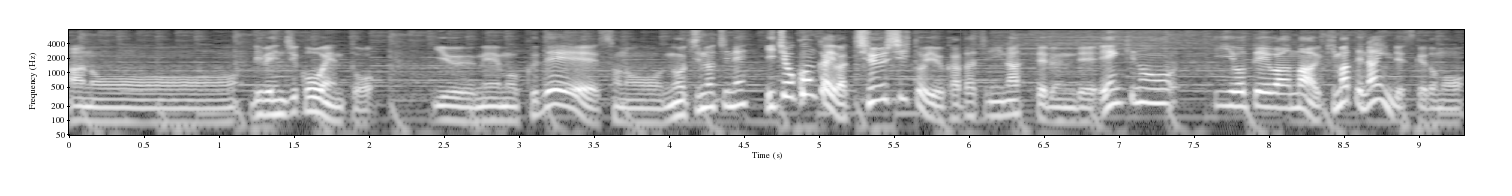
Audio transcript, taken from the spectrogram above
あのーリベンジ公演という名目でその後々ね一応今回は中止という形になってるんで延期の予定はまあ決まってないんですけども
